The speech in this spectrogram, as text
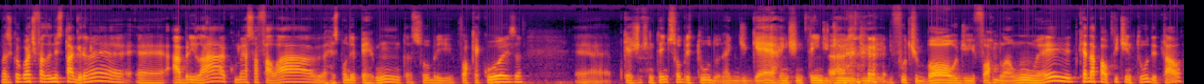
Mas o que eu gosto de fazer no Instagram é, é abrir lá, começo a falar, responder perguntas sobre qualquer coisa. É, porque a gente entende sobre tudo, né? De guerra, a gente entende de, Ah. de- de futebol, de Fórmula 1, é, quer dar palpite em tudo e tal,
